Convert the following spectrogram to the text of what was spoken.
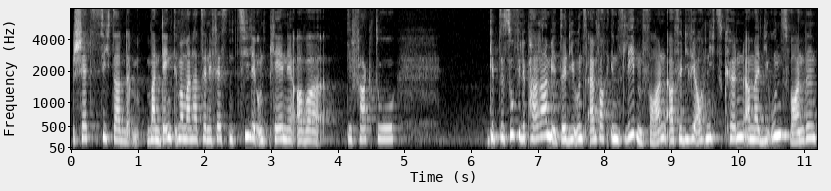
schätzt sich dann, man denkt immer, man hat seine festen Ziele und Pläne, aber de facto gibt es so viele Parameter, die uns einfach ins Leben fahren, für die wir auch nichts können, aber die uns wandeln.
